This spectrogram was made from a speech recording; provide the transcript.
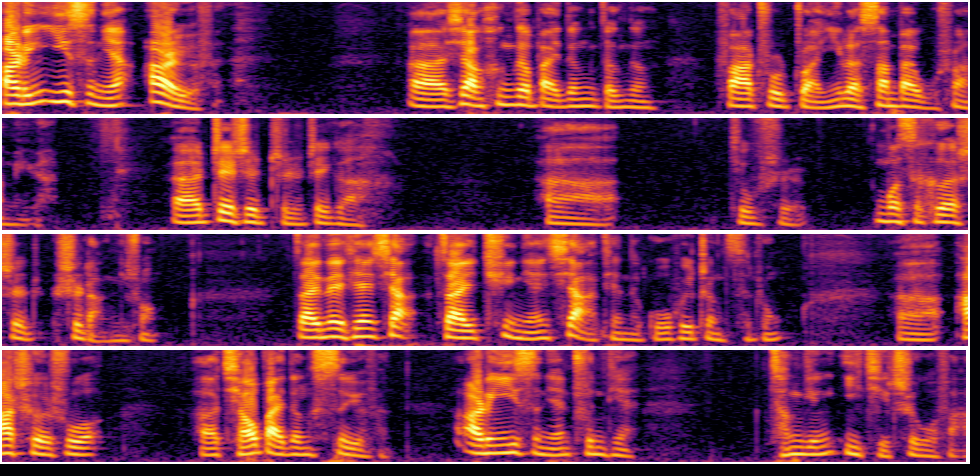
二零一四年二月份，呃，向亨特·拜登等等发出转移了三百五十万美元。呃，这是指这个，啊，就是莫斯科市市长遗孀，在那天夏，在去年夏天的国会证词中，呃，阿彻说，呃，乔拜登四月份，二零一四年春天，曾经一起吃过饭。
